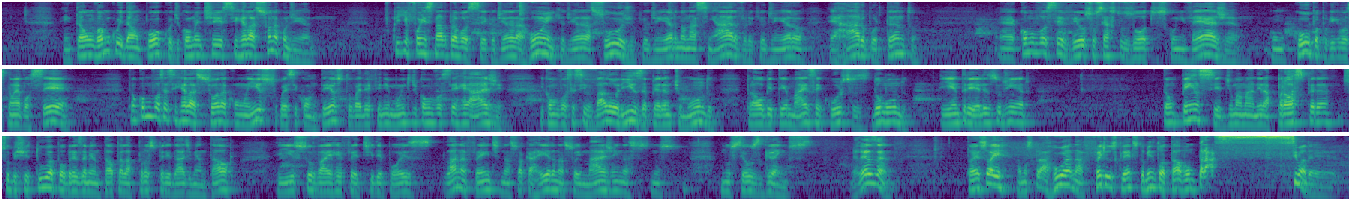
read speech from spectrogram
Então, vamos cuidar um pouco de como a gente se relaciona com o dinheiro. que, que foi ensinado para você? Que o dinheiro era ruim, que o dinheiro era sujo, que o dinheiro não nasce em árvore, que o dinheiro é raro, portanto? É, como você vê o sucesso dos outros? Com inveja? Com culpa porque que você não é você? Então, como você se relaciona com isso, com esse contexto, vai definir muito de como você reage e como você se valoriza perante o mundo para obter mais recursos do mundo, e entre eles o dinheiro. Então pense de uma maneira próspera, substitua a pobreza mental pela prosperidade mental, e isso vai refletir depois, lá na frente, na sua carreira, na sua imagem, nas, nos, nos seus ganhos. Beleza? Então é isso aí. Vamos para a rua, na frente dos clientes, domínio total, vamos para cima deles.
